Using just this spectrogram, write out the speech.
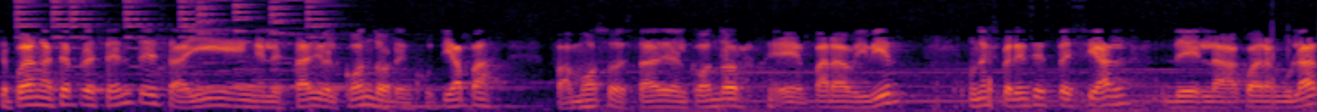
se puedan hacer presentes ahí en el Estadio El Cóndor, en Jutiapa, famoso Estadio del Cóndor, eh, para vivir una experiencia especial de la cuadrangular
